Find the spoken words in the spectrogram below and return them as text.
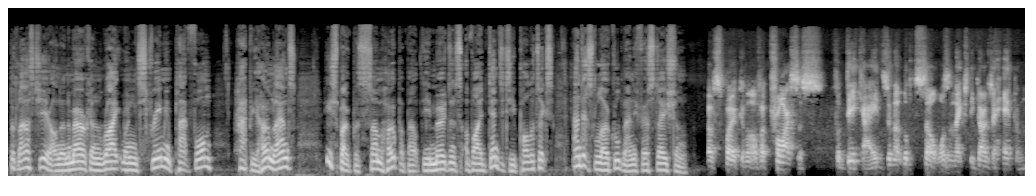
But last year, on an American right wing streaming platform, Happy Homelands, he spoke with some hope about the emergence of identity politics and its local manifestation. I've spoken of a crisis for decades, and it looked as though it wasn't actually going to happen.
